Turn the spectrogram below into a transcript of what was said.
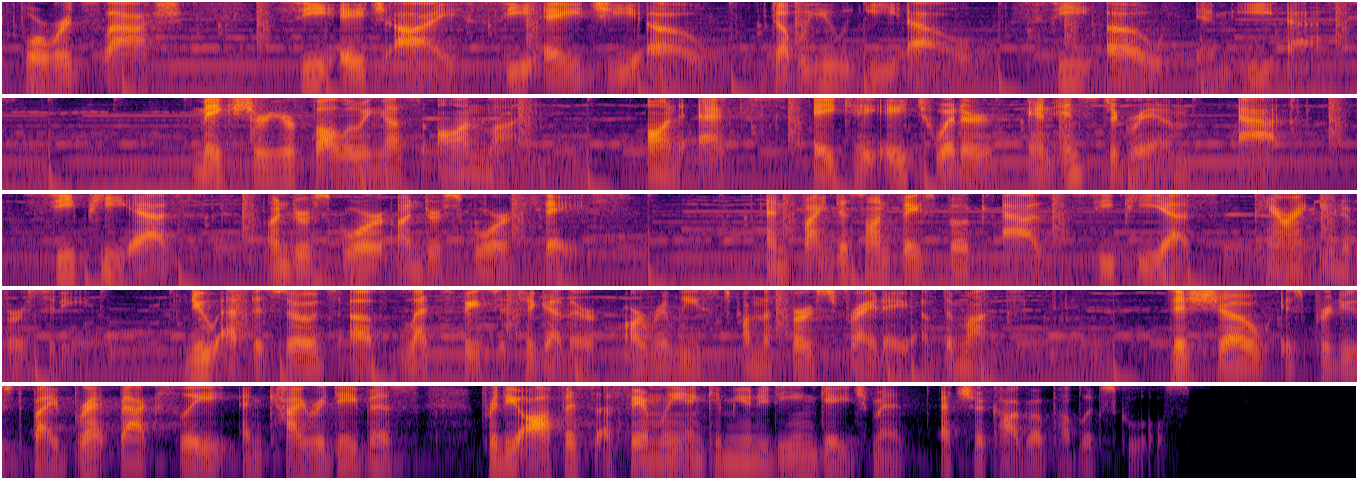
forward slash C H I C A G O W E L C O M E S. Make sure you're following us online on X, aka Twitter, and Instagram at CPS underscore underscore face. And find us on Facebook as CPS Parent University. New episodes of Let's Face It Together are released on the first Friday of the month. This show is produced by Brett Baxley and Kyrah Davis for the Office of Family and Community Engagement at Chicago Public Schools.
